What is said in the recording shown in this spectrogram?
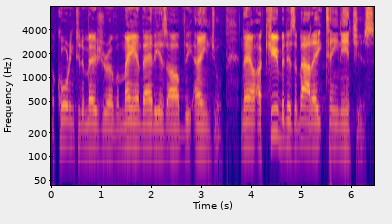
according to the measure of a man, that is, of the angel. Now, a cubit is about 18 inches.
